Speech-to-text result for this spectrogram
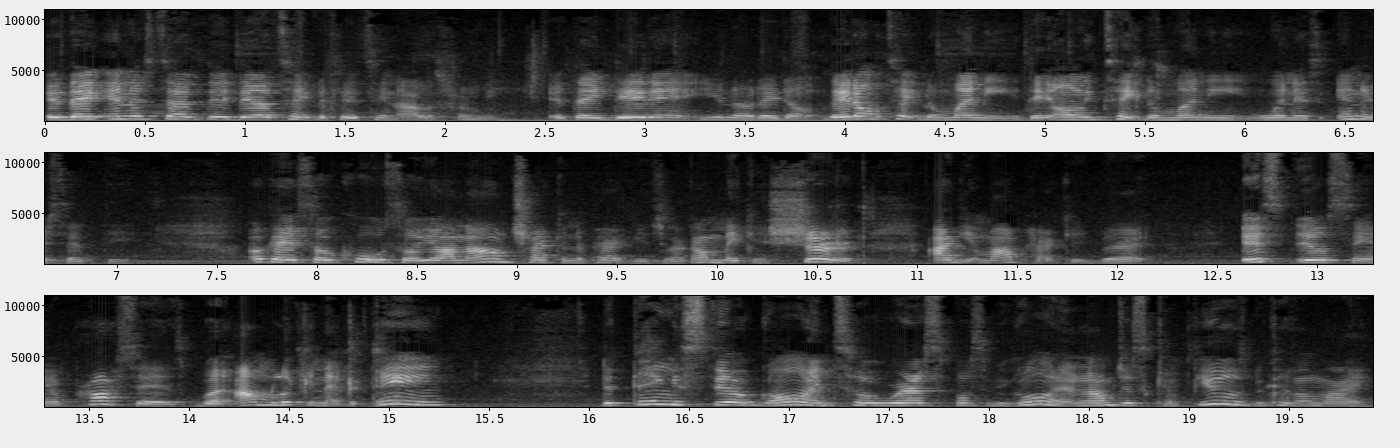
if they intercepted, they'll take the $15 from me. If they didn't, you know, they don't they don't take the money. They only take the money when it's intercepted. Okay, so cool. So y'all now I'm tracking the package. Like I'm making sure I get my package back. It's still saying process, but I'm looking at the thing. The thing is still going to where it's supposed to be going, and I'm just confused because I'm like,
